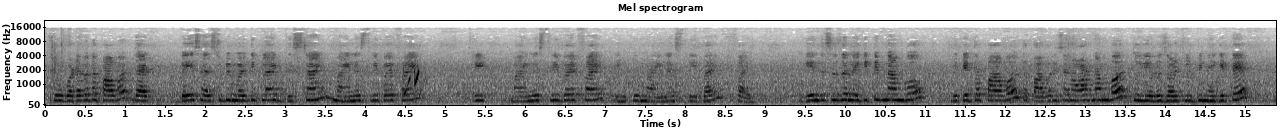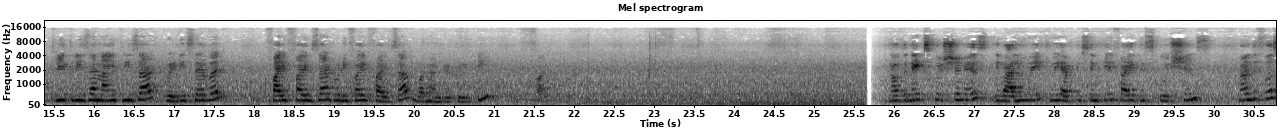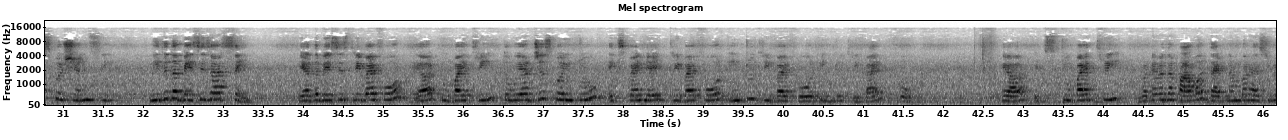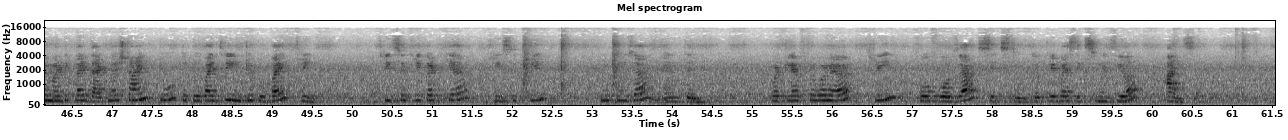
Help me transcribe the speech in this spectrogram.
So whatever the power that base has to be multiplied this time minus 3 by 5 3 minus 3 by 5 into minus 3 by 5. Again this is a negative number Look at the power. The power is an odd number. So your result will be negative. 3 3s are 9 3s are 27. 5 5s are 25 5s are 125. Now the next question is evaluate. We have to simplify these questions. Now in the first question, see, neither the bases are same. Here the base is 3 by 4, here 2 by 3. So we are just going to expand it 3 by 4 into 3 by 4 into 3 by 4. Here it's 2 by 3. Whatever the power, that number has to be multiplied that much time. 2, to 2 by 3 into 2 by 3. 3 se 3 cut here, 3 se 3, 2 2s are and then what left over here? 3, 4 4s are 16. So 3 by 16 is your answer.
